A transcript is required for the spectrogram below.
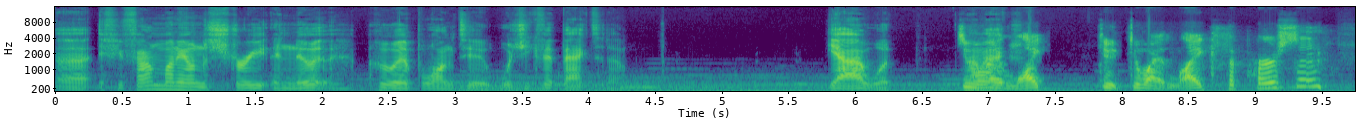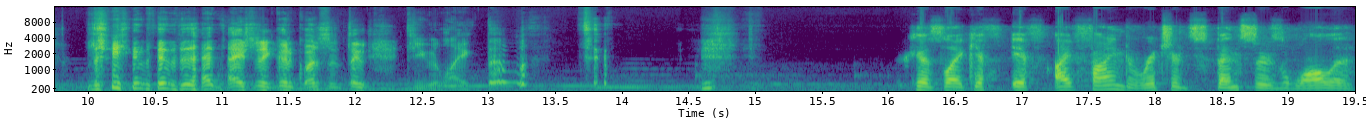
Uh, if you found money on the street and knew it, who it belonged to, would you give it back to them? Yeah, I would. Do I'm I actu- like? Do Do I like the person? That's actually a good question too. Do you like them? Because like, if if I find Richard Spencer's wallet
